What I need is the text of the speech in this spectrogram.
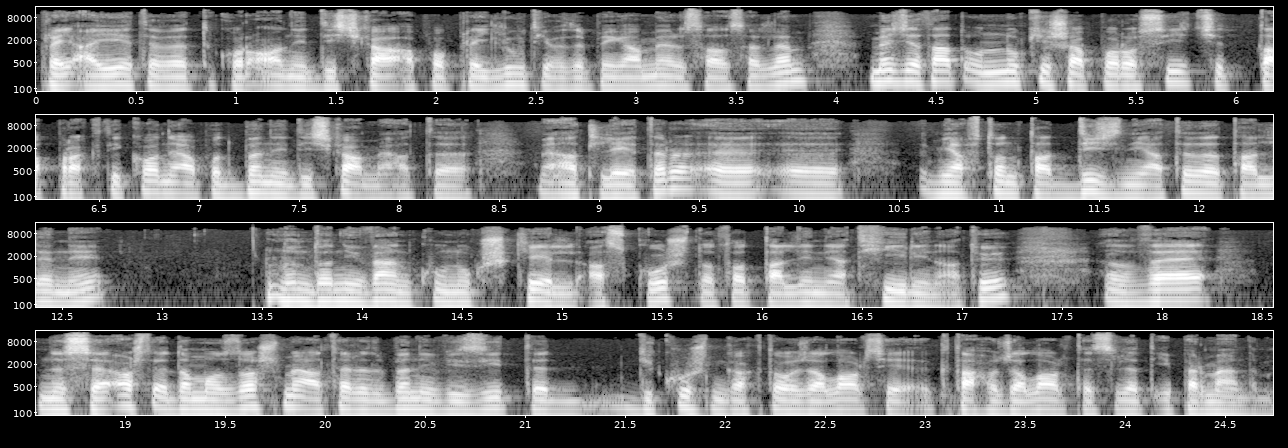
prej ajeteve të Kur'anit diçka apo prej lutjeve të Pejgamberit sallallahu alajhi wasallam, megjithatë unë nuk kisha porosit që ta praktikoni apo të bëni diçka me atë me atë letër, e, e mjafton ta digjni atë dhe ta lëni në ndonjë vend ku nuk shkel askush, do thotë ta lëni atë hirin aty dhe Nëse është e domosdoshme atëherë të bëni vizitë te dikush nga këto hoxhallarë që këta hoxhallarë të cilët i përmendëm.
